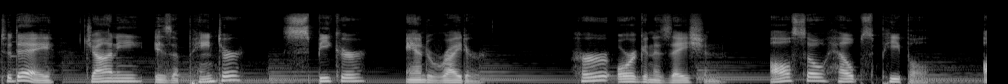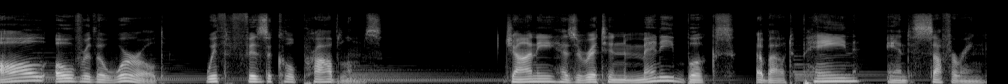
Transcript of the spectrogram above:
Today, Joni is a painter, speaker, and writer. Her organization also helps people all over the world with physical problems. Joni has written many books about pain and suffering.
